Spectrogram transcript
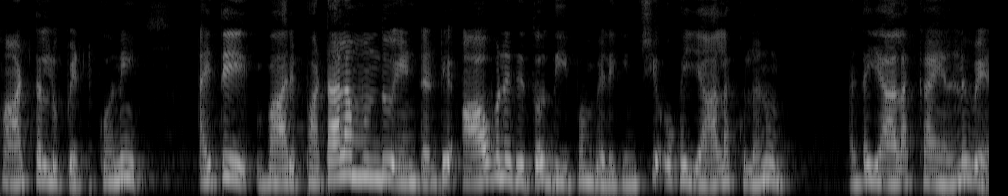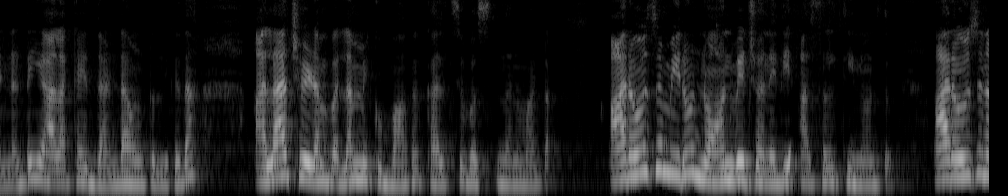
పాటలు పెట్టుకొని అయితే వారి పటాల ముందు ఏంటంటే ఆవునదితో దీపం వెలిగించి ఒక యాలకులను అంటే యాలక్కాయలను వేయండి. అంటే యాలక్కాయ దండ ఉంటుంది కదా అలా చేయడం వల్ల మీకు బాగా కలిసి వస్తుందన్నమాట. ఆ రోజు మీరు నాన్ వెజ్ అనేది అసలు తినొద్దు. ఆ రోజున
